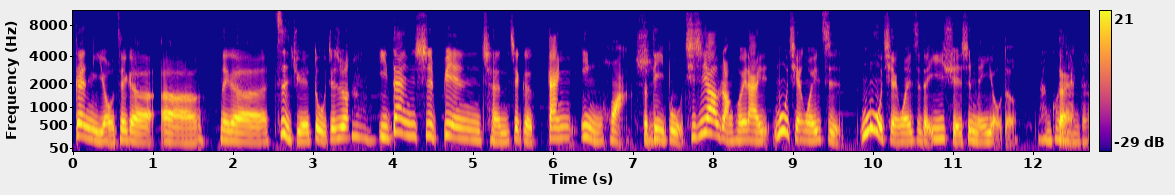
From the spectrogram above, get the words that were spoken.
更有这个呃那个自觉度，就是说，一旦是变成这个肝硬化的地步，其实要软回来，目前为止，目前为止的医学是没有的，很困难的，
